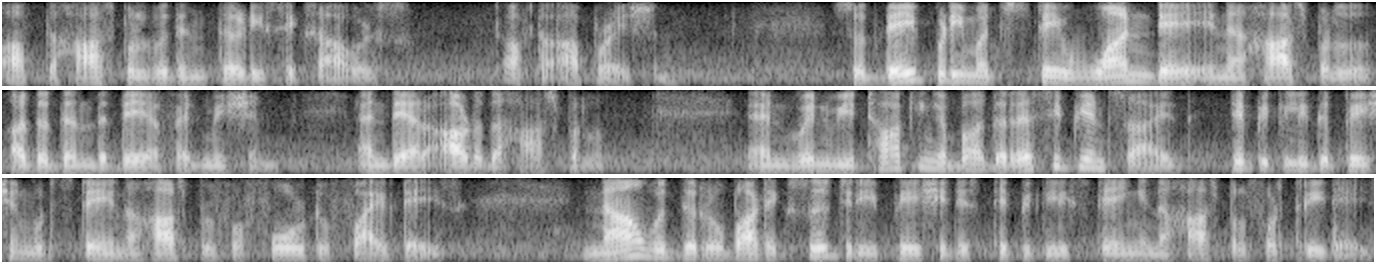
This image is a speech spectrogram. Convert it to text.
of the hospital within 36 hours of the operation. So they pretty much stay one day in a hospital other than the day of admission, and they are out of the hospital. And when we're talking about the recipient side, typically the patient would stay in a hospital for four to five days. Now with the robotic surgery, patient is typically staying in a hospital for three days.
